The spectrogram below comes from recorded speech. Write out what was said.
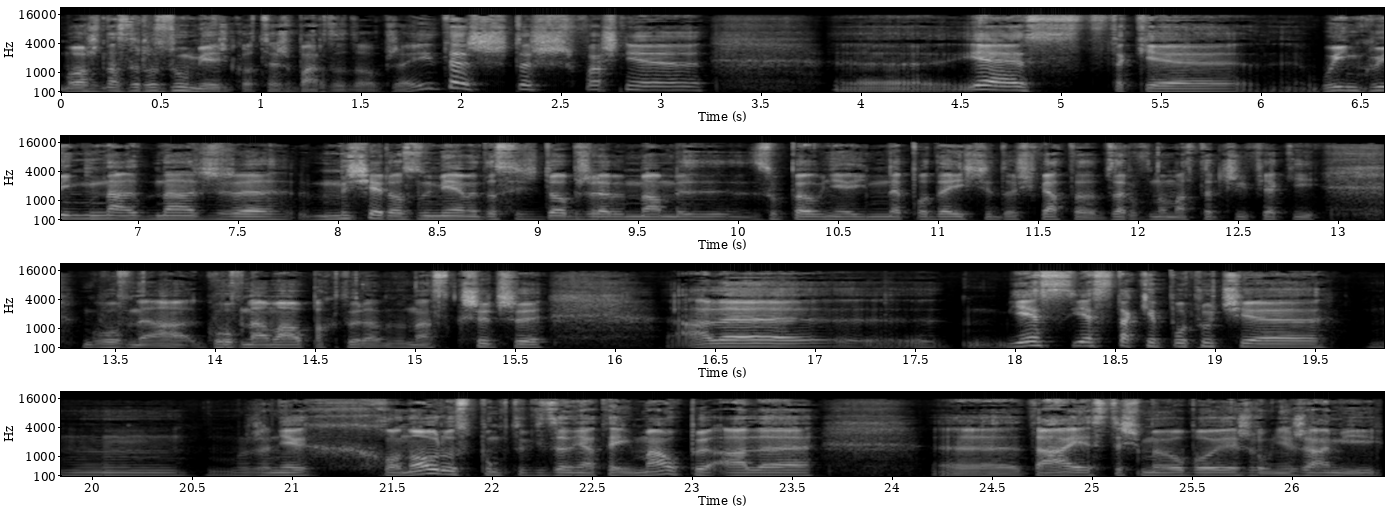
można zrozumieć go też bardzo dobrze. I też, też właśnie jest takie wing-wing nudge, że my się rozumiemy dosyć dobrze, my mamy zupełnie inne podejście do świata, zarówno Master Chief, jak i główna, główna małpa, która do nas krzyczy, ale jest, jest takie poczucie, hmm, może nie honoru z punktu widzenia tej małpy, ale E, ta, jesteśmy oboje żołnierzami,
